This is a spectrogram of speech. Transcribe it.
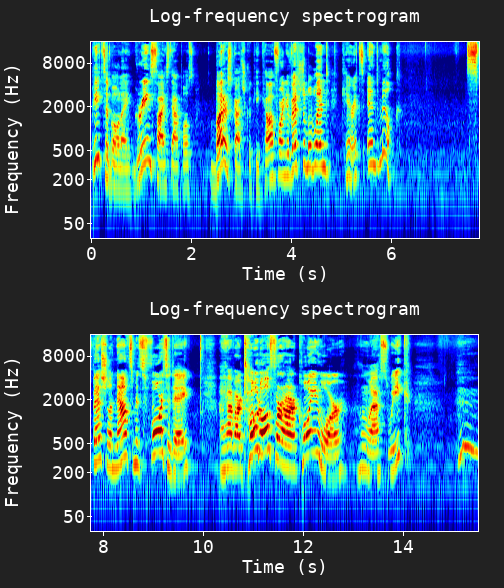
pizza bolle, green sliced apples, butterscotch cookie, California vegetable blend, carrots, and milk. Special announcements for today. I have our total for our coin war last week. Hmm.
